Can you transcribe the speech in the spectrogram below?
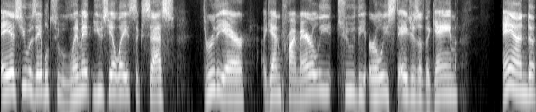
ASU was able to limit UCLA's success through the air, again, primarily to the early stages of the game. And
